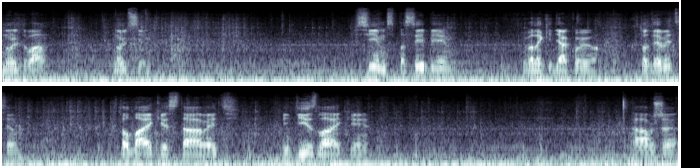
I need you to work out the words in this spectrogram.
0207. Всім спасибі і велике дякую, хто дивиться, хто лайки ставить і дізлайки. А вже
